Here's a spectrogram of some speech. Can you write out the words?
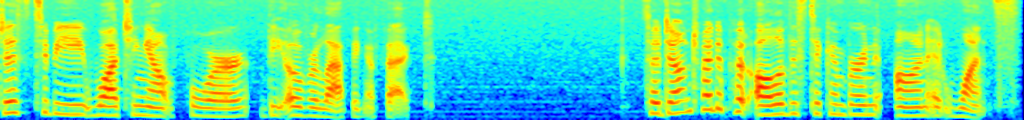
just to be watching out for the overlapping effect. So don't try to put all of the stick and burn on at once.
